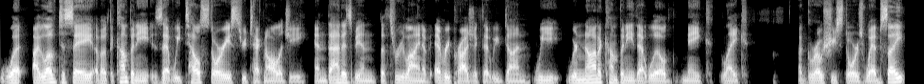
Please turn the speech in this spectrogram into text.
what I love to say about the company is that we tell stories through technology, and that has been the through line of every project that we've done. We we're not a company that will make like a grocery store's website.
